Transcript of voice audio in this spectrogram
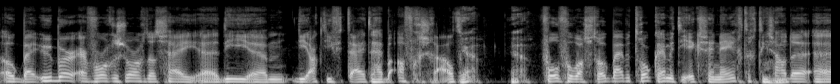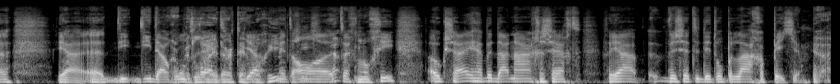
ook bij Uber ervoor gezorgd dat zij eh, die, ehm, die activiteiten hebben Ja, ja. Volvo was er ook bij betrokken, hè, met die XC90 die ze hadden, eh, ja, eh, die, die daar Mhm. Ook met Ja, met precies, al ja. technologie. Ook zij hebben daarna gezegd: van ja, we zetten dit op een lager pitje. ja,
